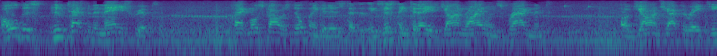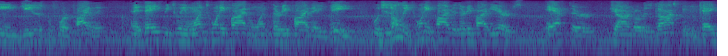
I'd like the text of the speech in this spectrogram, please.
oldest New Testament manuscript, in fact, most scholars still think it is, that existing today is John Rylands fragment of John chapter 18, Jesus before Pilate, and it dates between 125 and 135 AD, which is only 25 to 35 years after John wrote his gospel, okay?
